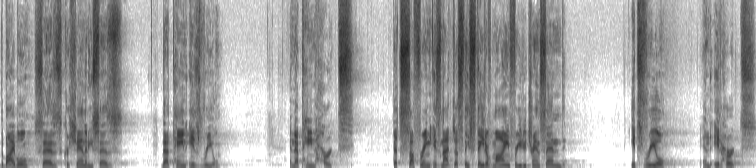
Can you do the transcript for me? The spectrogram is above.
The Bible says, Christianity says, that pain is real and that pain hurts. That suffering is not just a state of mind for you to transcend, it's real and it hurts.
